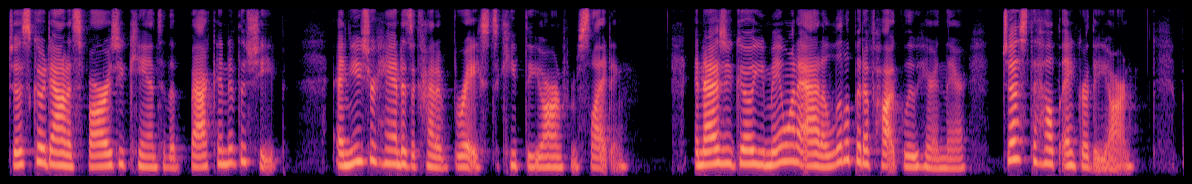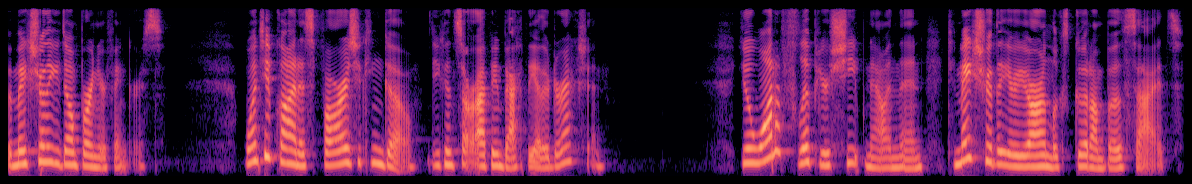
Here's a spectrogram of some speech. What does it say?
Just go down as far as you can to the back end of the sheep and use your hand as a kind of brace to keep the yarn from sliding. And as you go, you may want to add a little bit of hot glue here and there just to help anchor the yarn, but make sure that you don't burn your fingers. Once you've gone as far as you can go, you can start wrapping back the other direction. You'll want to flip your sheep now and then to make sure that your yarn looks good on both sides.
